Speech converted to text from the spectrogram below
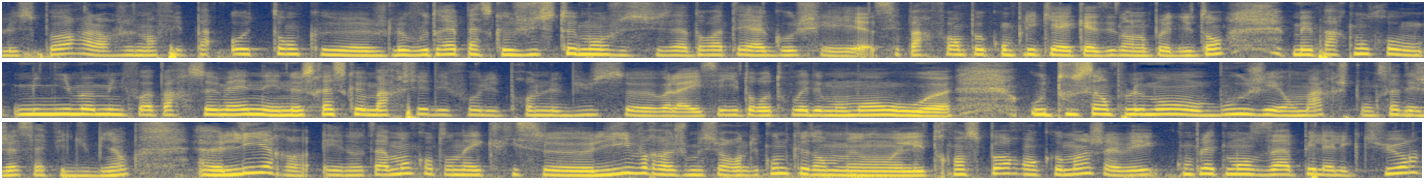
le sport. Alors je n'en fais pas autant que je le voudrais parce que justement je suis à droite et à gauche et c'est parfois un peu compliqué à caser dans l'emploi du temps. Mais par contre au minimum une fois par semaine et ne serait-ce que marcher des fois au lieu de prendre le bus, euh, voilà, essayer de retrouver des moments où, euh, où tout simplement on bouge et on marche. Donc ça déjà ça fait du bien. Euh, lire et notamment quand on a écrit ce livre, je me suis rendu compte que dans les transports en commun j'avais complètement zappé la lecture,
